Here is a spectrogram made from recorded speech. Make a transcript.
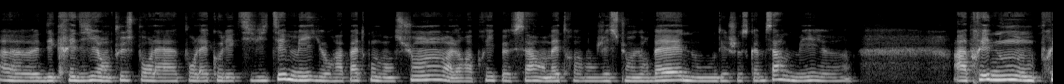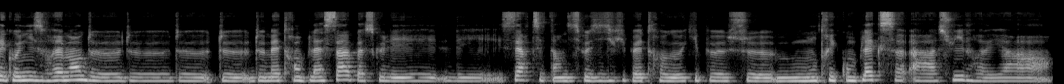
euh, des crédits en plus pour la, pour la collectivité, mais il y aura pas de convention. Alors après, ils peuvent ça en mettre en gestion urbaine ou des choses comme ça, mais euh, après, nous, on préconise vraiment de, de, de, de, de mettre en place ça parce que les, les, certes, c'est un dispositif qui peut être, euh, qui peut se montrer complexe à suivre et à,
